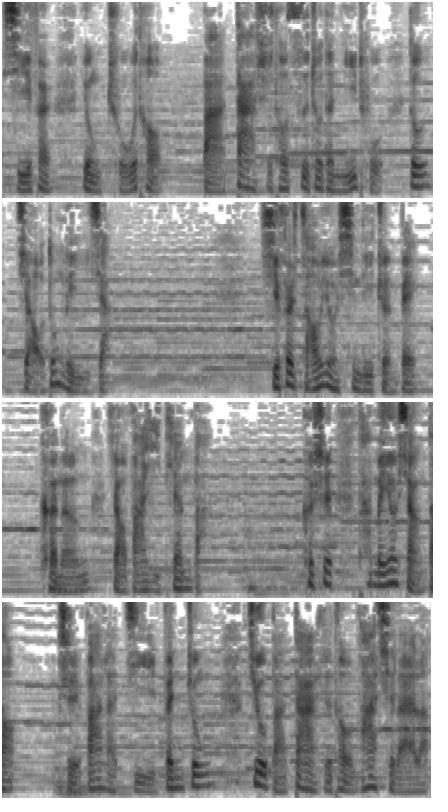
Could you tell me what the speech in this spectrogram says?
媳妇儿用锄头把大石头四周的泥土都搅动了一下。媳妇儿早有心理准备，可能要挖一天吧。可是她没有想到，只挖了几分钟就把大石头挖起来了。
